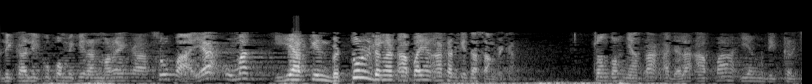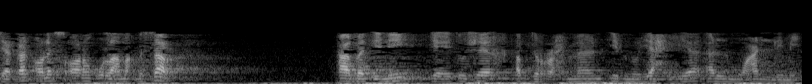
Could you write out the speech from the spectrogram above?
lika-liku pemikiran mereka supaya umat yakin betul dengan apa yang akan kita sampaikan. Contoh nyata adalah apa yang dikerjakan oleh seorang ulama besar abad ini yaitu Syekh Abdurrahman Ibnu Yahya Al-Muallimi.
